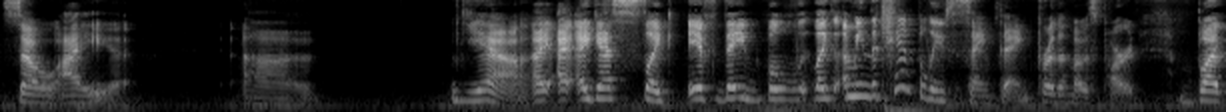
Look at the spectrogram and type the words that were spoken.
So I, uh, yeah, I I, I guess like if they believe like I mean the chant believes the same thing for the most part, but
